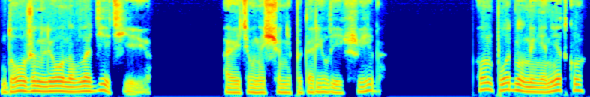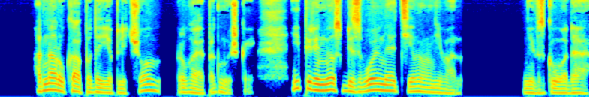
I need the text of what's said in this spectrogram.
Должен ли он овладеть ею? А ведь он еще не покорил ей хлеба. Он поднял меня нетку, одна рука под ее плечом, другая под мышкой, и перенес безвольное тело на диван. Невзгода.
